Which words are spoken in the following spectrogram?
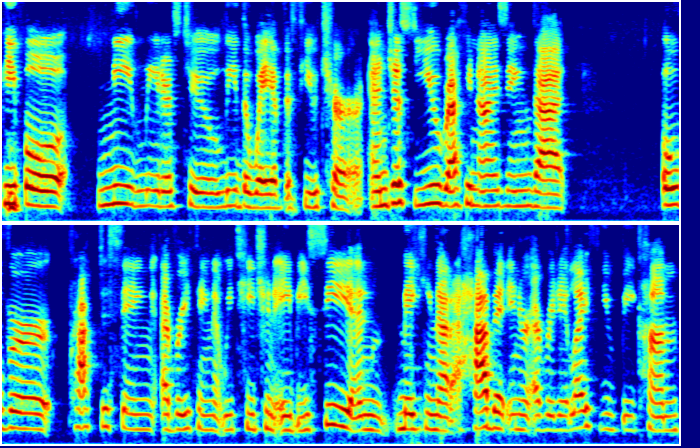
People need leaders to lead the way of the future. And just you recognizing that over practicing everything that we teach in ABC and making that a habit in your everyday life, you've become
